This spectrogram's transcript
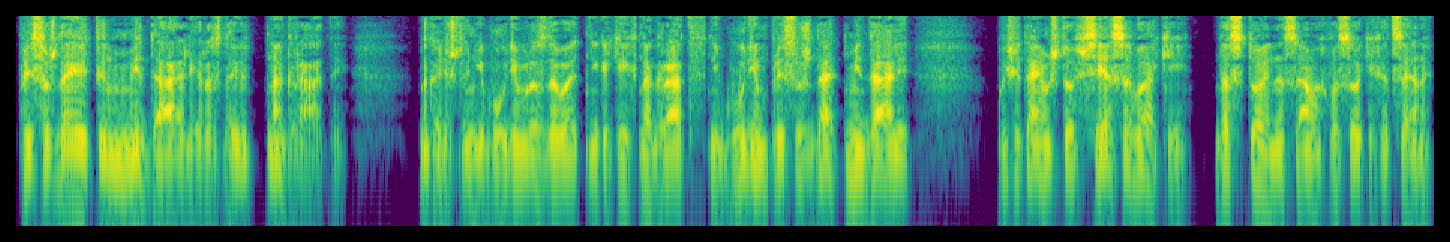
присуждают им медали, раздают награды. Мы, конечно, не будем раздавать никаких наград, не будем присуждать медали. Мы считаем, что все собаки достойны самых высоких оценок.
